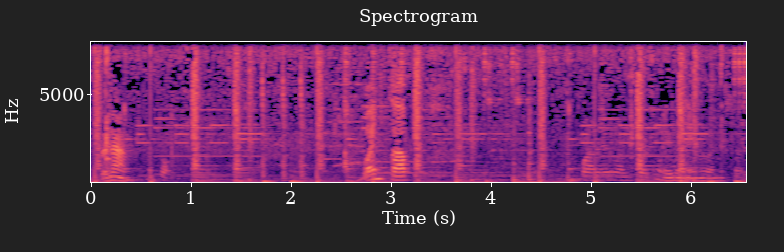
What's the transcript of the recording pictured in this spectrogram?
Ito na. Opo. One cup. Para one fourth. Ay, one and one cup.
